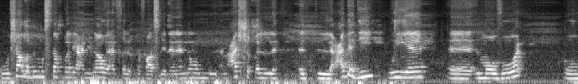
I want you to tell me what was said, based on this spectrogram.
وإن شاء الله بالمستقبل يعني ناوي أدخل بتفاصيله لأنه معشق العددي ويا الموضوع. و...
